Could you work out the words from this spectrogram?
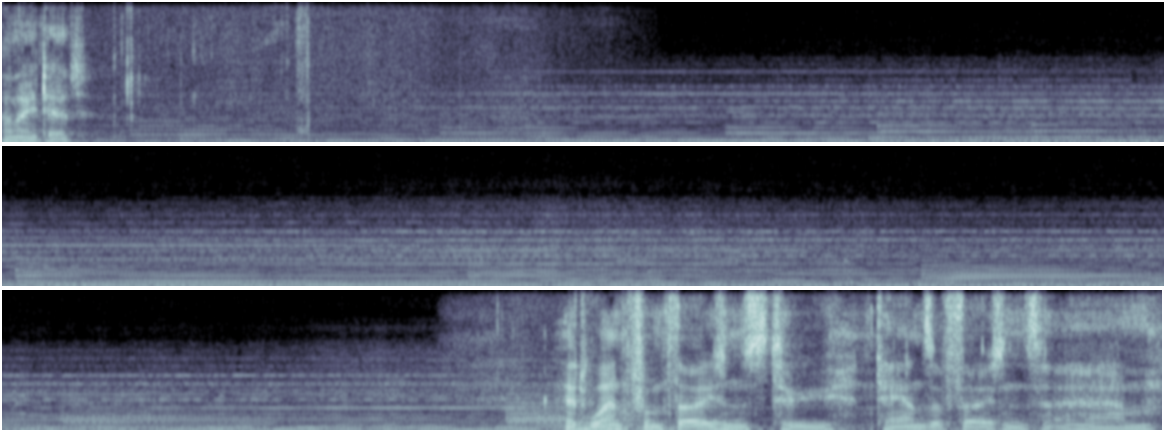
And I did. It went from thousands to tens of thousands. Um,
